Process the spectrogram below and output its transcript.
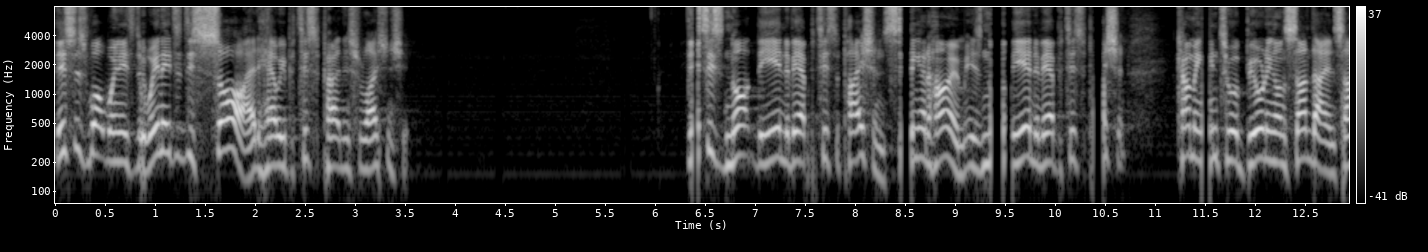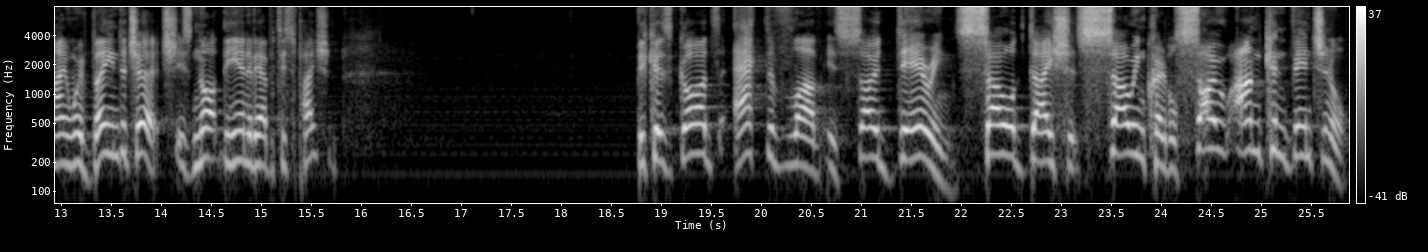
This is what we need to do. We need to decide how we participate in this relationship. This is not the end of our participation. Sitting at home is not the end of our participation. Coming into a building on Sunday and saying we've been to church is not the end of our participation. Because God's act of love is so daring, so audacious, so incredible, so unconventional,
